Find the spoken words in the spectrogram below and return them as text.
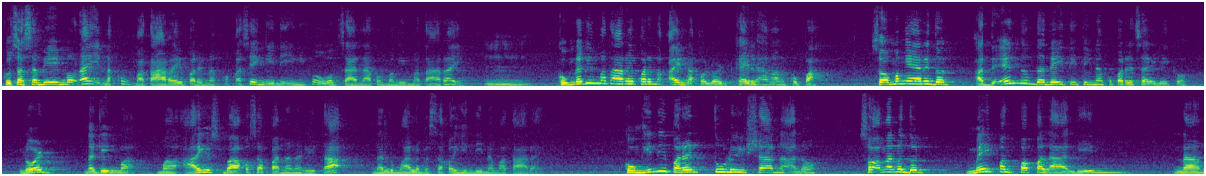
kung sasabihin mo, ay, naku, mataray pa rin ako kasi ang hinihingi ko, huwag sana ako maging mataray. Mm. Kung naging mataray pa rin ako, ay, naku Lord, kailangan ko pa. So, ang mangyayari doon, at the end of the day, titingnan ko pa rin sarili ko, Lord, naging ma- maayos ba ako sa pananalita na lumalabas ako hindi na mataray? Kung hindi pa rin, tuloy siya na ano. So, ang ano doon, may pagpapalalim ng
